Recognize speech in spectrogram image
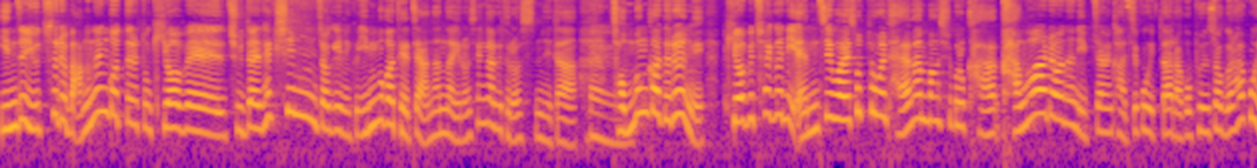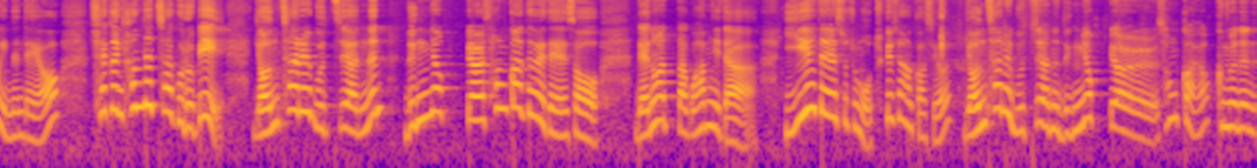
인재 유출을 막는 것들이 또 기업의 주된 핵심적인 그 임무가 되지 않았나 이런 생각이 들었습니다. 네. 전문가들은 기업이 최근 이 MZ와의 소통을 다양한 방식으로 가- 강화하려는 입장을 가지고 있다라고 분석을 하고 있는데요. 최근 현대차 그룹이 연차를 묻지 않는 능력 별 성과급에 대해서 내놓았다고 합니다. 이에 대해서 좀 어떻게 생각하세요? 연차를 묻지 않는 능력별 성과요? 그러면은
